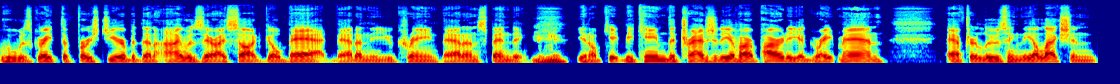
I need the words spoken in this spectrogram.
who was great the first year, but then I was there. I saw it go bad, bad on the Ukraine, bad on spending. Mm-hmm. You know, became the tragedy of our party. A great man after losing the election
